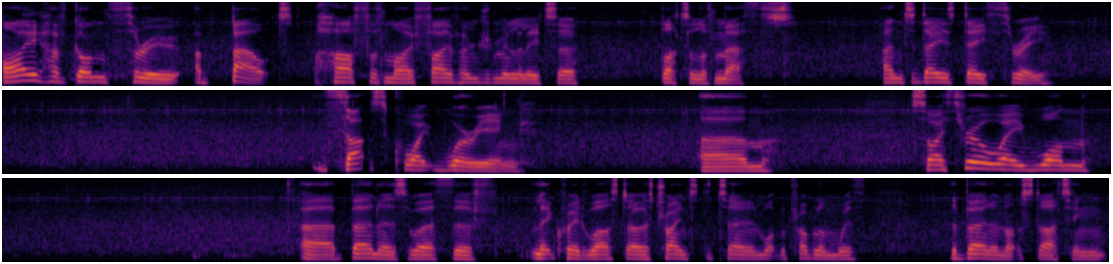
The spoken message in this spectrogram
I have gone through about half of my 500 milliliter bottle of meths and today is day three. That's quite worrying. Um, so I threw away one uh, burner's worth of liquid whilst I was trying to determine what the problem with the burner not starting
